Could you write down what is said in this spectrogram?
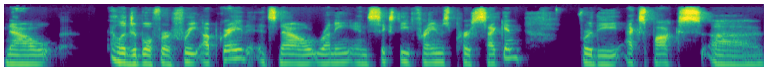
now eligible for a free upgrade. It's now running in 60 frames per second for the Xbox, uh,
